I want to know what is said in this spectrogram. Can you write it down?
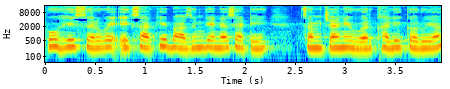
पोहे सर्व एकसारखे भाजून घेण्यासाठी चमच्याने वर खाली करूया.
